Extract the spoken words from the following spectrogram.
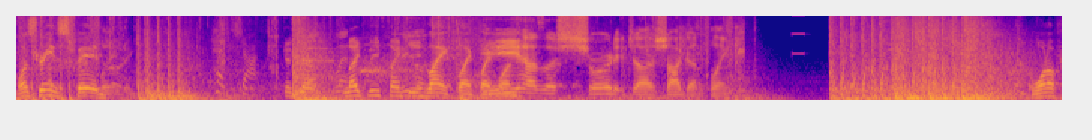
One screen, spade. Headshot. Good Jen. Likely flanky. Flank, flank, flank He one. has a short uh, shotgun flank. One of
